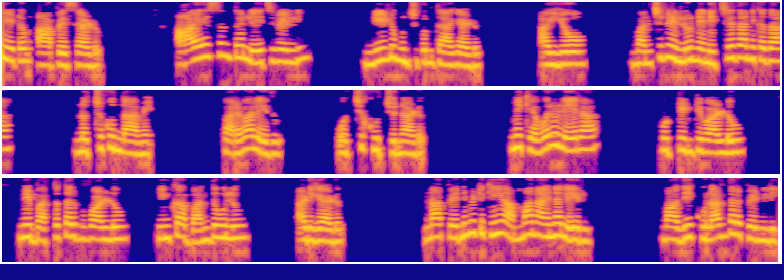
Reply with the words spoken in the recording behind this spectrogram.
గీయటం ఆపేశాడు. ఆయాసంతో లేచి వెళ్ళి నీళ్ళు ముంచుకుని తాగాడు. అయ్యో మంచినీళ్ళు నేనిచ్చేదాన్ని కదా. నొచ్చుకుందామే. పర్వాలేదు వచ్చి కూర్చున్నాడు. మీకెవరూ లేరా? పుట్టింటి వాళ్ళు మీ భర్త తరపు వాళ్ళు ఇంకా బంధువులు? అడిగాడు. నా పెనిమిటికి అమ్మా నాయన లేరు. మాది కులాంతర పెండ్లి.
